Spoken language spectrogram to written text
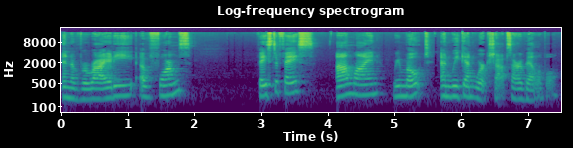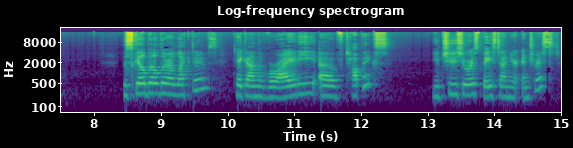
in a variety of forms. Face-to-face, online, remote, and weekend workshops are available. The Skill Builder electives take on the variety of topics. You choose yours based on your interest.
